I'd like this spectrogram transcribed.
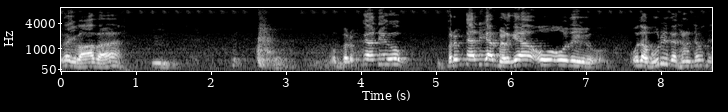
ਉਹਦਾ ਜਵਾਬ ਹੈ ਉਹ ਬ੍ਰਹਮ ਗਿਆਨੀ ਉਹ ਬ੍ਰਹਮ ਗਿਆਨੀ ਜਦ ਮਿਲ ਗਿਆ ਉਹ ਉਹਦੀ ਉਹਦਾ ਨਹੀਂ ਦੇਖਣਾ ਚਾਹੁੰਦੇ।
